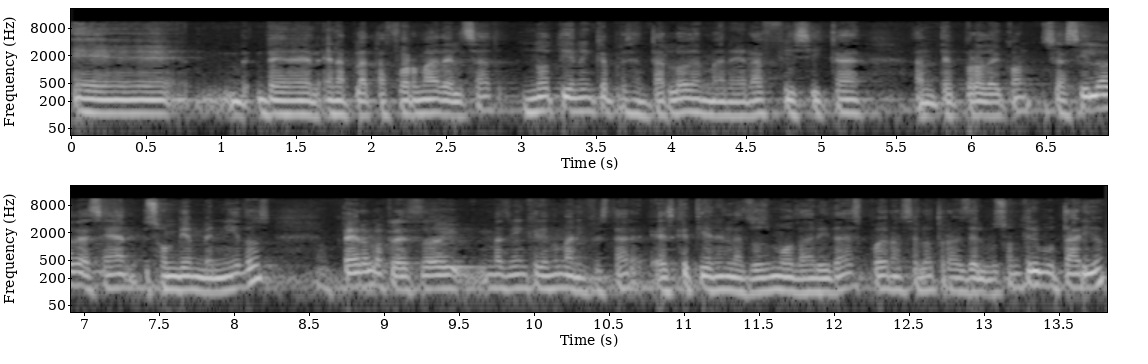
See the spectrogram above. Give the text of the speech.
eh, en la plataforma del SAT. No tienen que presentarlo de manera física ante Prodecon. Si así lo desean, son bienvenidos, pero lo que les estoy más bien queriendo manifestar es que tienen las dos modalidades. Pueden hacerlo a través del buzón tributario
